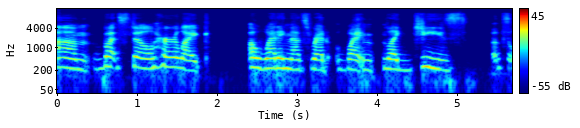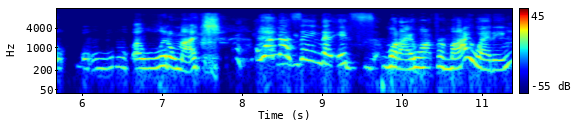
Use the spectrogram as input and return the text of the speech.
um but still her like a wedding that's red white like geez that's a, a little much. Well, I'm not saying that it's what I want for my wedding,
